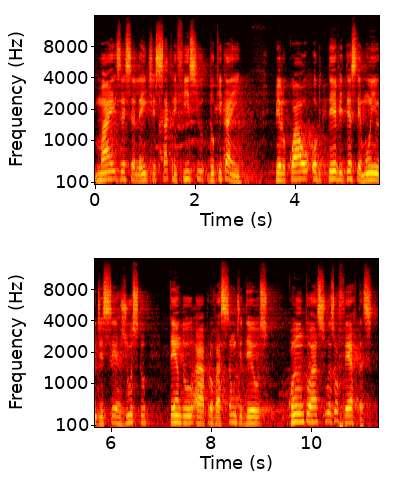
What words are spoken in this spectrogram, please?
mais excelente sacrifício do que Caim, pelo qual obteve testemunho de ser justo, tendo a aprovação de Deus quanto às suas ofertas.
